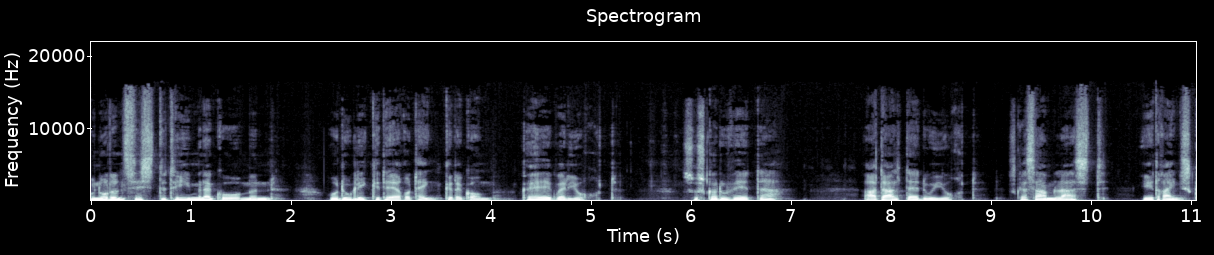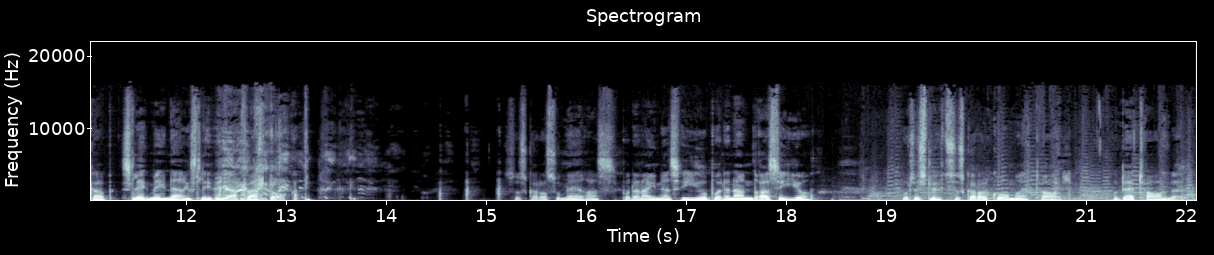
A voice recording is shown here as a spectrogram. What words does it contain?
Og når den siste timen er kommet, og du ligger der og tenker deg om, hva har jeg vel gjort, så skal du vite at alt det du har gjort, skal samles i et regnskap, slik vi i næringslivet gjør hvert år. Så skal det summeres på den ene sida og på den andre sida, og til slutt så skal det komme et tall. Og det tallet,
